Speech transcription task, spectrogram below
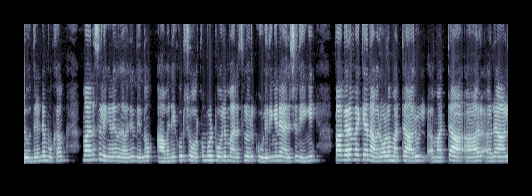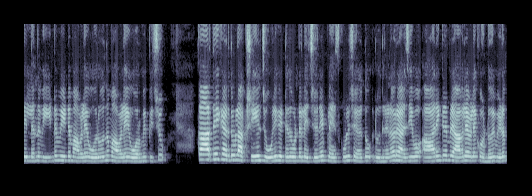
രുദ്രന്റെ മുഖം മനസ്സിലിങ്ങനെ നിറഞ്ഞു നിന്നു. അവനെക്കുറിച്ച് ഓർക്കുമ്പോൾ പോലും മനസ്സിൽ ഒരു കുളിരിങ്ങനെ അരിച്ചു നീങ്ങി. പകരം വയ്ക്കാൻ അവനോളം മറ്റാരും ഒരാളില്ലെന്ന് വീണ്ടും വീണ്ടും അവളെ ഓരോന്നും അവളെ ഓർമ്മിപ്പിച്ചു. കാർത്തേക്ക് അടുത്തുള്ള അക്ഷയയിൽ ജോലി കിട്ടിയതുകൊണ്ട് ലച്ചുവിനെ പ്ലേ സ്കൂളിൽ ചേർത്തു. രുദ്രനോ രാജീവോ ആരെങ്കിലും രാവിലെ അവളെ കൊണ്ടുപോയി വിടും.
